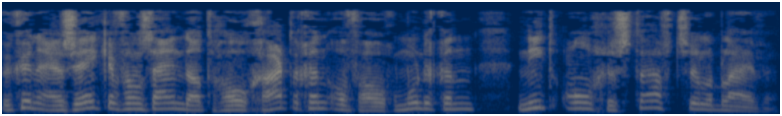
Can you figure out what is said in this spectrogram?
We kunnen er zeker van zijn dat hooghartigen of hoogmoedigen niet ongestraft zullen blijven.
